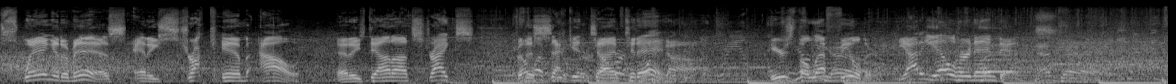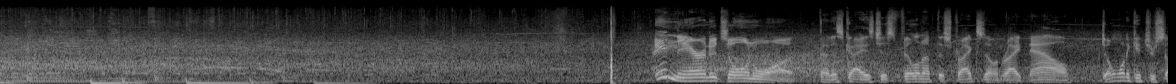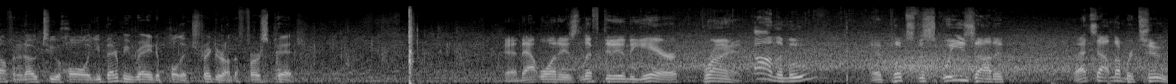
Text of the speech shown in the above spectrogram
Swing and a miss, and he struck him out. And he's down on strikes for the second time today. Here's the left fielder, Yadiel Hernandez. In there, and it's 0-1. Now, this guy is just filling up the strike zone right now. Don't want to get yourself in an 0-2 hole. You better be ready to pull the trigger on the first pitch. And that one is lifted in the air. Bryant on the move and puts the squeeze on it. That's out number two.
